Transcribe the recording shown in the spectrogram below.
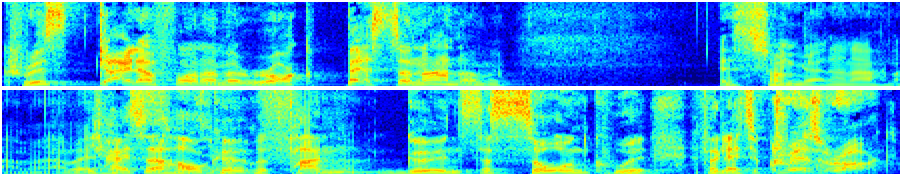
Chris, geiler Vorname, Rock, bester Nachname. Ist schon ein geiler Nachname. Aber Ich heiße Hauke Van Göns. Das ist so uncool. Im Vergleich zu Chris Rock.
